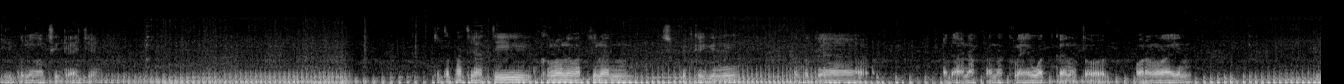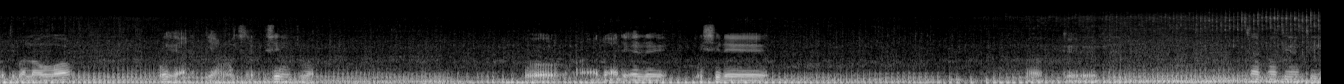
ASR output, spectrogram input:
jadi gue lewat sini aja. Tetap hati-hati kalau lewat jalan speed kayak gini. Takutnya ada anak-anak lewat kan atau orang lain. Tiba-tiba nongol. Wih ada tiang listrik sini cuma. Tuh ada adik-adik isi deh. Oke tetap hati-hati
